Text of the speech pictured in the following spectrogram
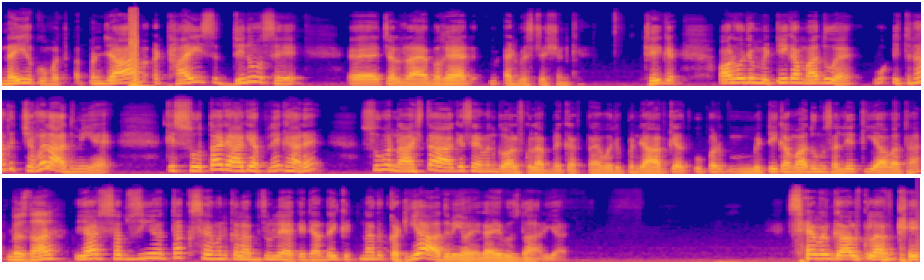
नई हुकूमत पंजाब 28 दिनों से चल रहा है बगैर एडमिनिस्ट्रेशन के। ठीक है? और वो जो मिट्टी का मधु है वो इतना का चवल आदमी है कि सोता जाके अपने घर है सुबह नाश्ता आके सेवन गोल्फ क्लब में करता है वो जो पंजाब के ऊपर मिट्टी का माधु मुसल्लिक किया हुआ था। बुजदार? यार सब्ज़ियाँ तक सेवन क्लब चों लेके जाता ही कितना का घटिया आदमी होएगा ये बुजदार यार। सेवन गोल्फ क्लब के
